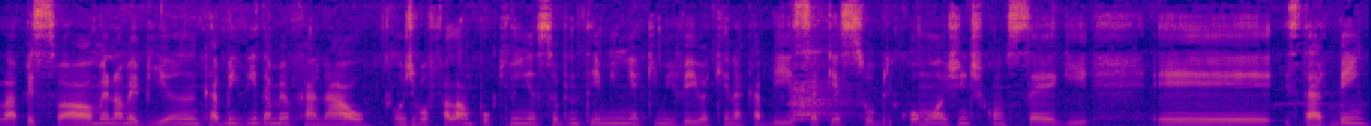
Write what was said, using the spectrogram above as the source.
Olá pessoal, meu nome é Bianca, bem-vinda ao meu canal. Hoje eu vou falar um pouquinho sobre um teminha que me veio aqui na cabeça, que é sobre como a gente consegue é, estar bem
